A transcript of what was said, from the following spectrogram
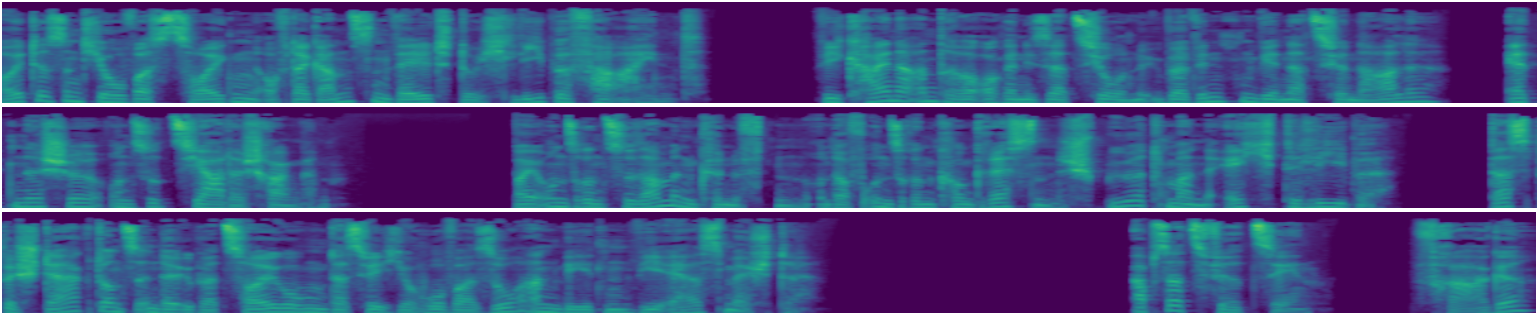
Heute sind Jehovas Zeugen auf der ganzen Welt durch Liebe vereint. Wie keine andere Organisation überwinden wir nationale, ethnische und soziale Schranken. Bei unseren Zusammenkünften und auf unseren Kongressen spürt man echte Liebe. Das bestärkt uns in der Überzeugung, dass wir Jehova so anbeten, wie er es möchte. Absatz 14. Frage,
